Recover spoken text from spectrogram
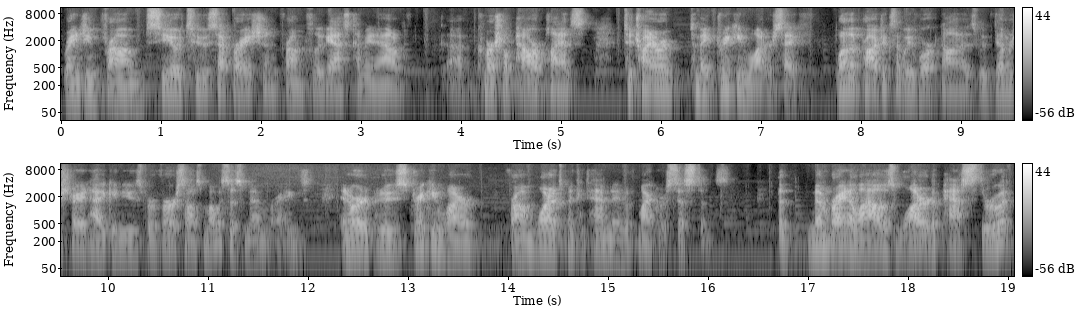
ranging from CO2 separation from flue gas coming out of uh, commercial power plants to trying to, to make drinking water safe. One of the projects that we've worked on is we've demonstrated how you can use reverse osmosis membranes in order to produce drinking water from water that's been contaminated with microcystins. The membrane allows water to pass through it,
